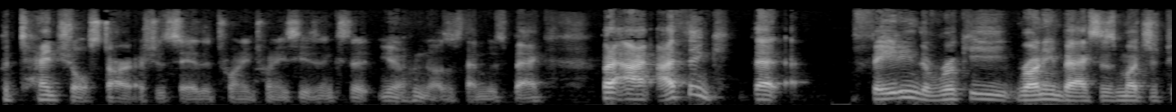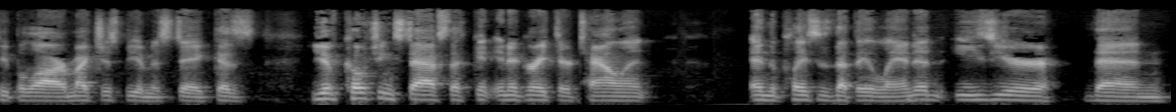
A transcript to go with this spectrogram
potential start, I should say, of the 2020 season. Because you know who knows if that moves back. But I, I think that fading the rookie running backs as much as people are might just be a mistake because you have coaching staffs that can integrate their talent and the places that they landed easier than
